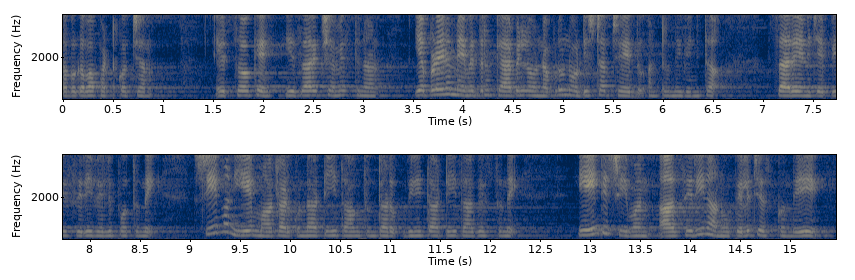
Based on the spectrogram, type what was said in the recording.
గబగబా పట్టుకొచ్చాను. ఇట్స్ ఓకే ఈసారి క్షమిస్తున్నాను. ఎప్పుడైనా మేమిద్దరం క్యాబిన్లో ఉన్నప్పుడు నువ్వు డిస్టర్బ్ చేయొద్దు అంటుంది వినిత. సరే అని చెప్పి సిరి వెళ్ళిపోతుంది. శ్రీమన్ ఏం మాట్లాడకుండా టీ తాగుతుంటాడు. వినిత టీ తాగేస్తుంది. ఏంటి శ్రీమన్? ఆ సిరి నన్ను పెళ్ళి చేసుకుంది.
